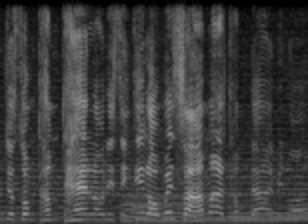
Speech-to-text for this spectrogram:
ค์จะทรงทำแทนเราในสิ่งที่เราไม่สามารถทำได้พี่น้อง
